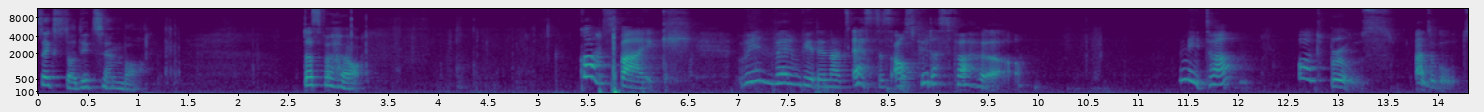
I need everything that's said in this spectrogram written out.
6. Dezember. Das Verhör. Komm, Spike. Wen wählen wir denn als erstes aus für das Verhör? Nita und Bruce. Also gut.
